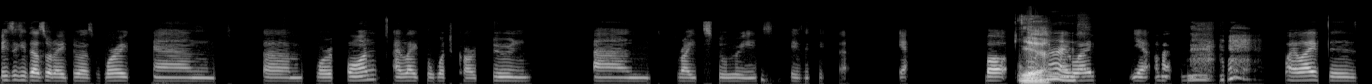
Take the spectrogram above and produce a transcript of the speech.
basically that's what I do as work. And um, for fun, I like to watch cartoons and write stories. Basically, that. Yeah. But Yeah. my Nice. life, yeah, my, my life is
